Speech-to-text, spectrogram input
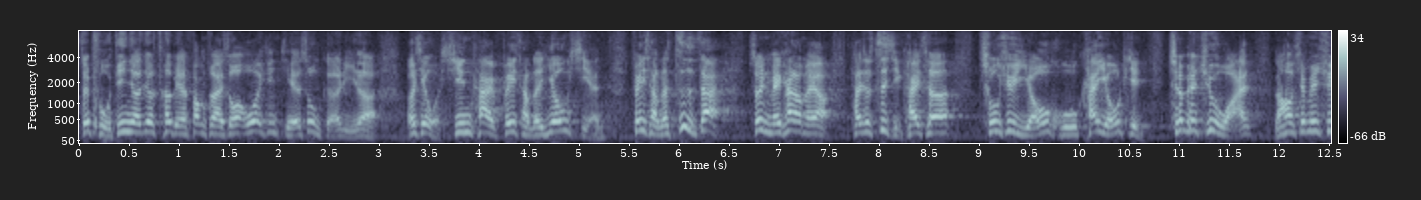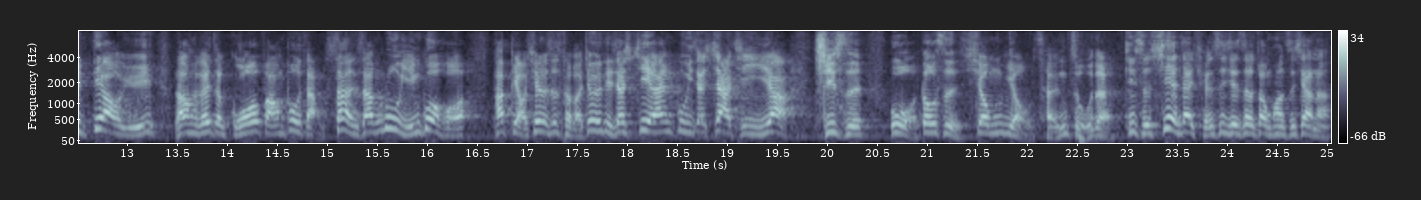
所以普京就就特别放出来说，我已经结束隔离了，而且我心态非常的悠闲，非常的自在。所以你没看到没有？他就自己开车出去游湖，开游艇，顺便去玩，然后顺便去钓鱼，然后跟着国防部长上山露营过活。他表现的是什么？就有点像谢安故意在下棋一样。其实我都是胸有成竹的。其实现在全世界这个状况之下呢，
